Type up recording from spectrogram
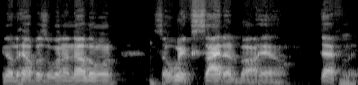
you know, to help us win another one. So we're excited about him, definitely.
